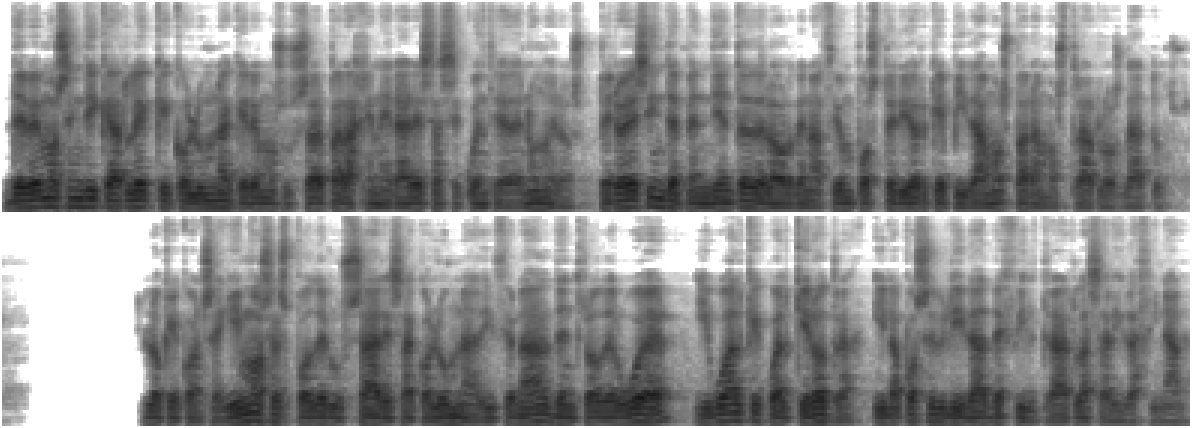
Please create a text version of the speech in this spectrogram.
Debemos indicarle qué columna queremos usar para generar esa secuencia de números, pero es independiente de la ordenación posterior que pidamos para mostrar los datos. Lo que conseguimos es poder usar esa columna adicional dentro del where igual que cualquier otra y la posibilidad de filtrar la salida final.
